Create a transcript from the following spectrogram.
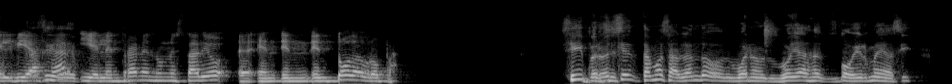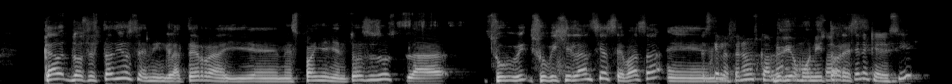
el viajar de- y el entrar en un estadio eh, en, en- en toda Europa. Sí, pero es que estamos hablando, bueno, voy a oírme así. Los estadios en Inglaterra y en España y en todos esos, la, su, vi- su vigilancia se basa en. Es que los tenemos que hablar. o sea, videomonitores. se tiene que decir.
